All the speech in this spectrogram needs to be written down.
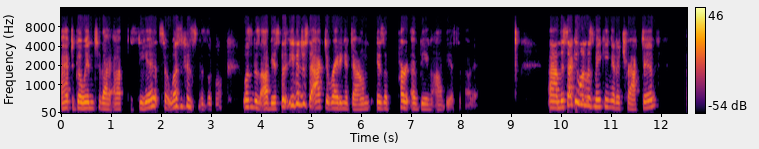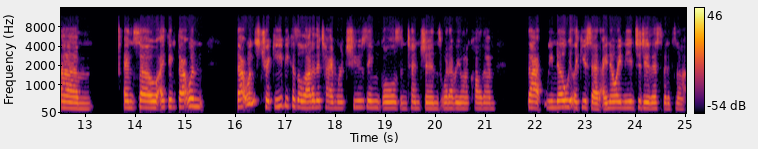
I have to go into that app to see it. So it wasn't as visible, wasn't as obvious. But even just the act of writing it down is a part of being obvious about it. Um, the second one was making it attractive. Um, and so I think that one, that one's tricky because a lot of the time we're choosing goals, intentions, whatever you want to call them, that we know we, like you said, I know I need to do this, but it's not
